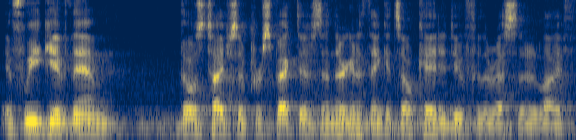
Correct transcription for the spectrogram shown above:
if we give them those types of perspectives then they're going to think it's okay to do for the rest of their life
